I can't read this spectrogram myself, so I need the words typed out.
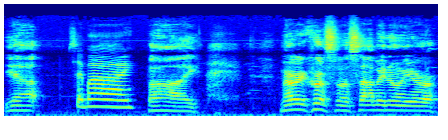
Yeah. Say bye. Bye. Merry Christmas. Happy New Year.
